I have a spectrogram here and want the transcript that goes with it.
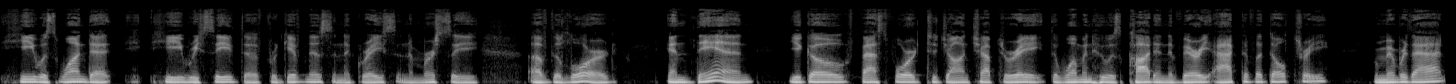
he was one that he received the forgiveness and the grace and the mercy of the Lord. And then you go fast forward to John chapter 8, the woman who was caught in the very act of adultery. Remember that?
